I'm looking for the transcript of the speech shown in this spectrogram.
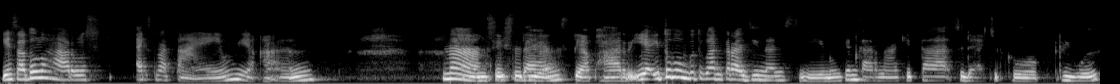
ya satu lo harus extra time ya kan, Nah, konsisten setiap hari. Ya itu membutuhkan kerajinan sih. Mungkin karena kita sudah cukup riweh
